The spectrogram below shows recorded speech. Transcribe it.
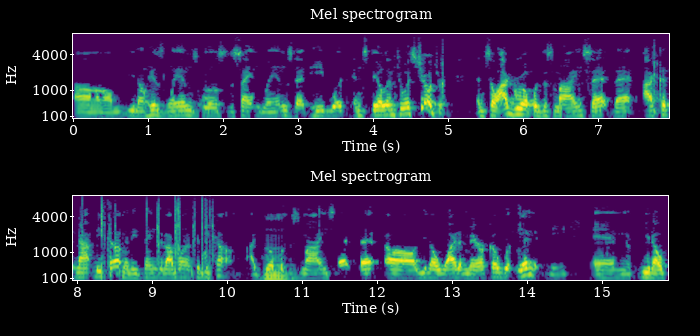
Um, you know, his lens was the same lens that he would instill into his children. And so I grew up with this mindset that I could not become anything that I wanted to become. I grew mm. up with hmm. this mindset that uh, you know white America would limit me, and you know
